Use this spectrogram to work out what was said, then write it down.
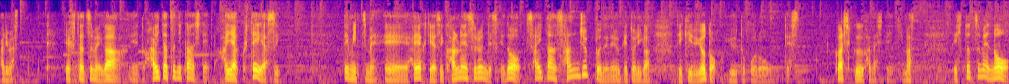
あります。で2つ目が、えーと、配達に関して早くて安い。で3つ目、えー、早くて安い関連するんですけど、最短30分でね、受け取りができるよというところです。詳しく話していきます。で1つ目の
